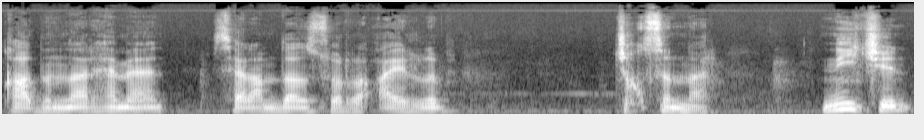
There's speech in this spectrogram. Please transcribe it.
kadınlar hemen selamdan sonra ayrılıp çıksınlar. Niçin?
